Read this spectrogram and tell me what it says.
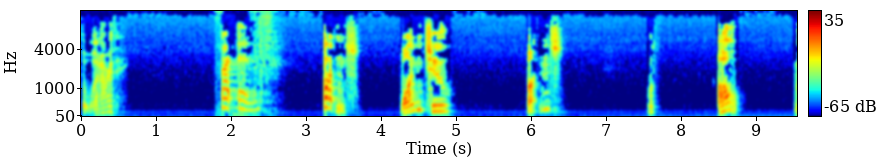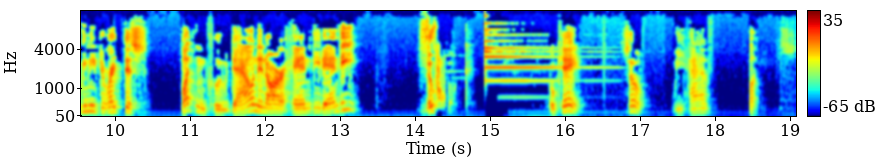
But what are they? Button. Buttons. One, two, buttons? Oh, we need to write this button clue down in our handy dandy notebook. Okay, so we have buttons.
